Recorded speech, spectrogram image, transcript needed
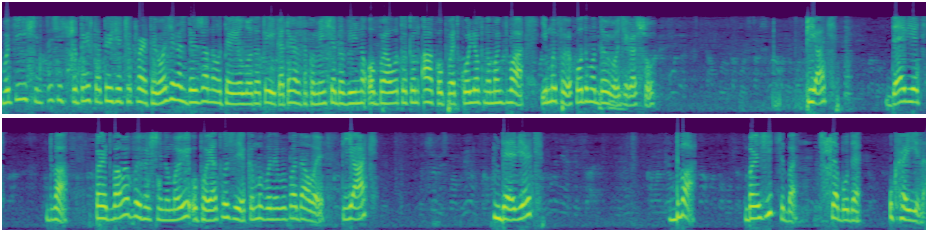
Водій 7434 розіграш державного та лототеї Катерина комісія довільно обрала Тотон А комплект кульок номер 2 і ми переходимо до розіграшу. 5, 9, 2. Перед вами виграшні номери у порядку, за якими вони випадали. 5, 9, 2. Бережіть себе, все буде Україна.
